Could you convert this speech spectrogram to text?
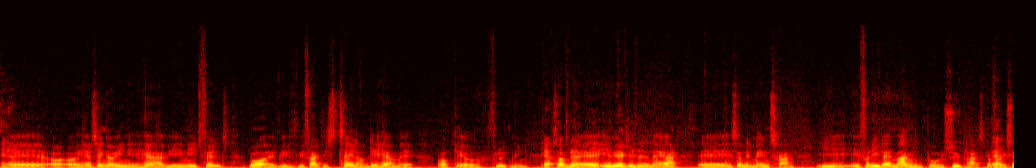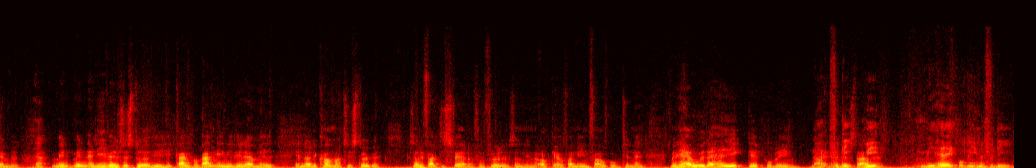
Ja. Øh, og, og jeg tænker jo egentlig, her har vi inde i et felt, hvor at vi, vi faktisk taler om det her med opgaveflytning, ja, som opgave, øh, ja. i virkeligheden er øh, sådan en mantra, i, fordi der er mangel på sygeplejersker Ja. for eksempel. Ja. Men, men alligevel så støder vi gang på gang ind i det der med, at når det kommer til stykket, så er det faktisk svært at få flyttet sådan en opgave fra den ene faggruppe til den anden. Men herude, der havde I ikke det problem. Nej, øh, fordi vi, vi havde ikke problemet, fordi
